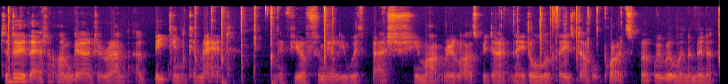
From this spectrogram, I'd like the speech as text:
To do that, I'm going to run a beacon command. If you're familiar with bash, you might realise we don't need all of these double quotes, but we will in a minute.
